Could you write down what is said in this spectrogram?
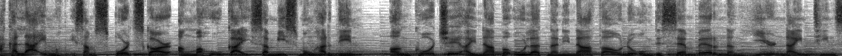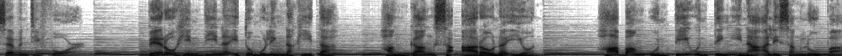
Akalain mo isang sports car ang mahukay sa mismong hardin? Ang kotse ay napaulat na ninakaw noong December ng year 1974. Pero hindi na ito muling nakita hanggang sa araw na iyon. Habang unti-unting inaalis ang lupa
